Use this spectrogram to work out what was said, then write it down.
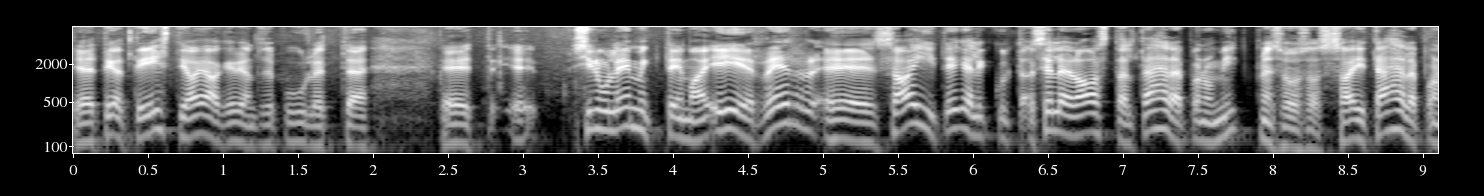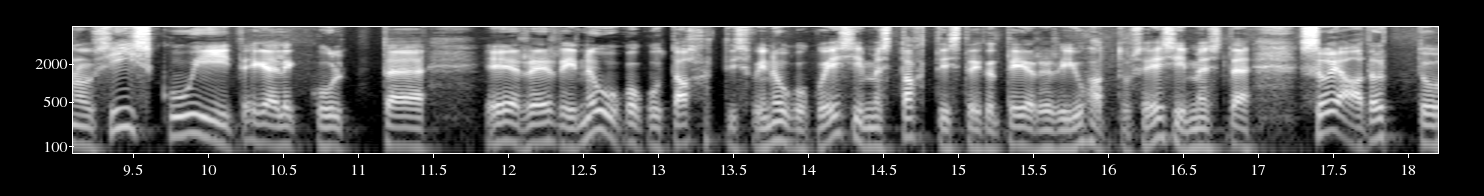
ja tegelikult Eesti ajakirjanduse puhul, et et sinu lemmikteema ERR eh, sai tegelikult sellel aastal tähelepanu mitmes osas, sai tähelepanu siis, kui tegelikult eh, ERR-i nõukogu tahtis või nõukogu esimees tahtis tegelikult ERR-i juhatuse esimeeste sõja tõttu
